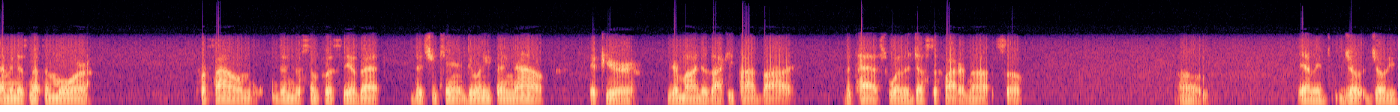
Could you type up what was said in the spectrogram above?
I mean, there's nothing more profound than the simplicity of that. That you can't do anything now if your your mind is occupied by the past, whether justified or not. So, um, yeah, I mean, jo- Jody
